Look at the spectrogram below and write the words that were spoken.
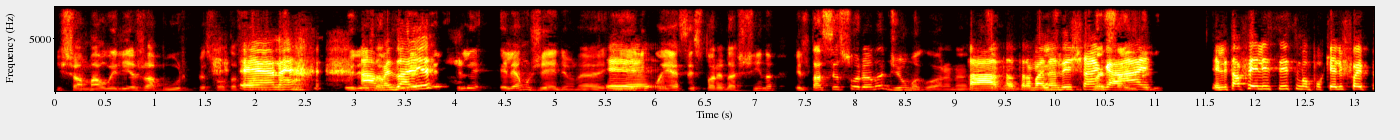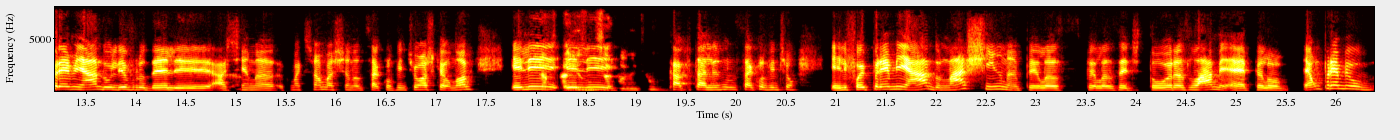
E chamar o Elias Jabur, o pessoal tá é, falando. É, né? O Elias ah, Jabur, mas aí... É, ele, ele é um gênio, né? É... E ele conhece a história da China. Ele está assessorando a Dilma agora, né? Tá, Já, tá trabalhando em Xangai. Ele está felicíssimo porque ele foi premiado o livro dele, a China, como é que chama? A China do século XXI, acho que é o nome. Ele, Capitalismo ele, do século XXI. Capitalismo do século XXI. Ele foi premiado na China pelas pelas editoras lá, é, pelo, é um prêmio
